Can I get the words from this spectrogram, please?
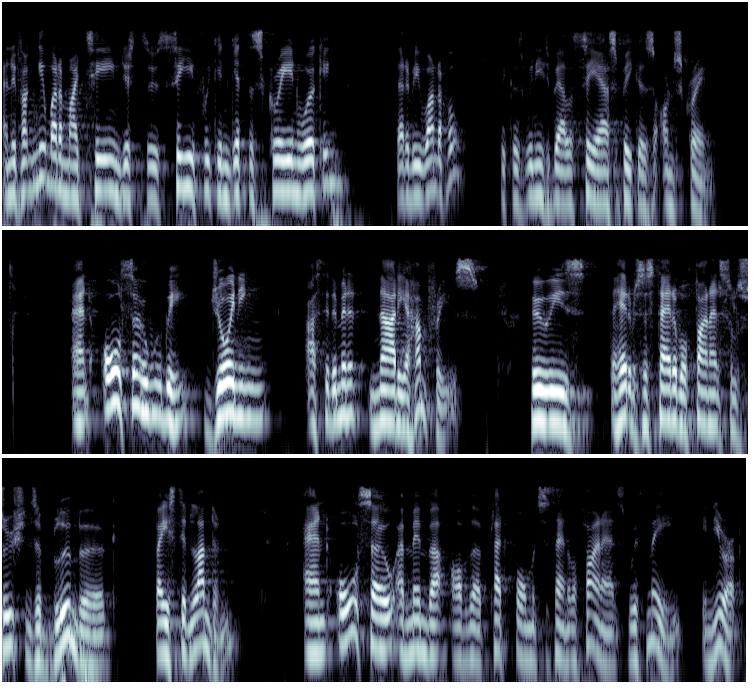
And if I can get one of my team just to see if we can get the screen working, that'd be wonderful, because we need to be able to see our speakers on screen. And also we'll be joining us in a minute, Nadia Humphreys, who is the head of Sustainable Financial Solutions at Bloomberg, based in London, and also a member of the Platform on Sustainable Finance with me in Europe.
